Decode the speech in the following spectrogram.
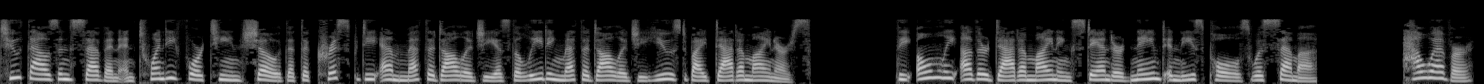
2007 and 2014 show that the CRISP-DM methodology is the leading methodology used by data miners. The only other data mining standard named in these polls was SEMMA. However,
